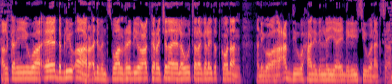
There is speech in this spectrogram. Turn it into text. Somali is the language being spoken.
halkani waa e w r adventswal redio codka rajada ee lagu talagalay dadkoo dhan. Anigoo ah cabdi waxaan idin leeyahay dhegeysi wanaagsan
